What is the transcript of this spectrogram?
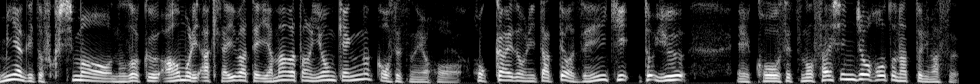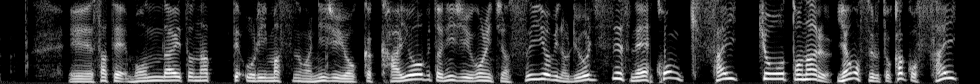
宮城と福島を除く青森、秋田、岩手、山形の4県が降雪の予報。北海道に至っては全域というえ降雪の最新情報となっております。えー、さて、問題となっておりますのが24日火曜日と25日の水曜日の両日ですね。今季最強となる、やもすると過去最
